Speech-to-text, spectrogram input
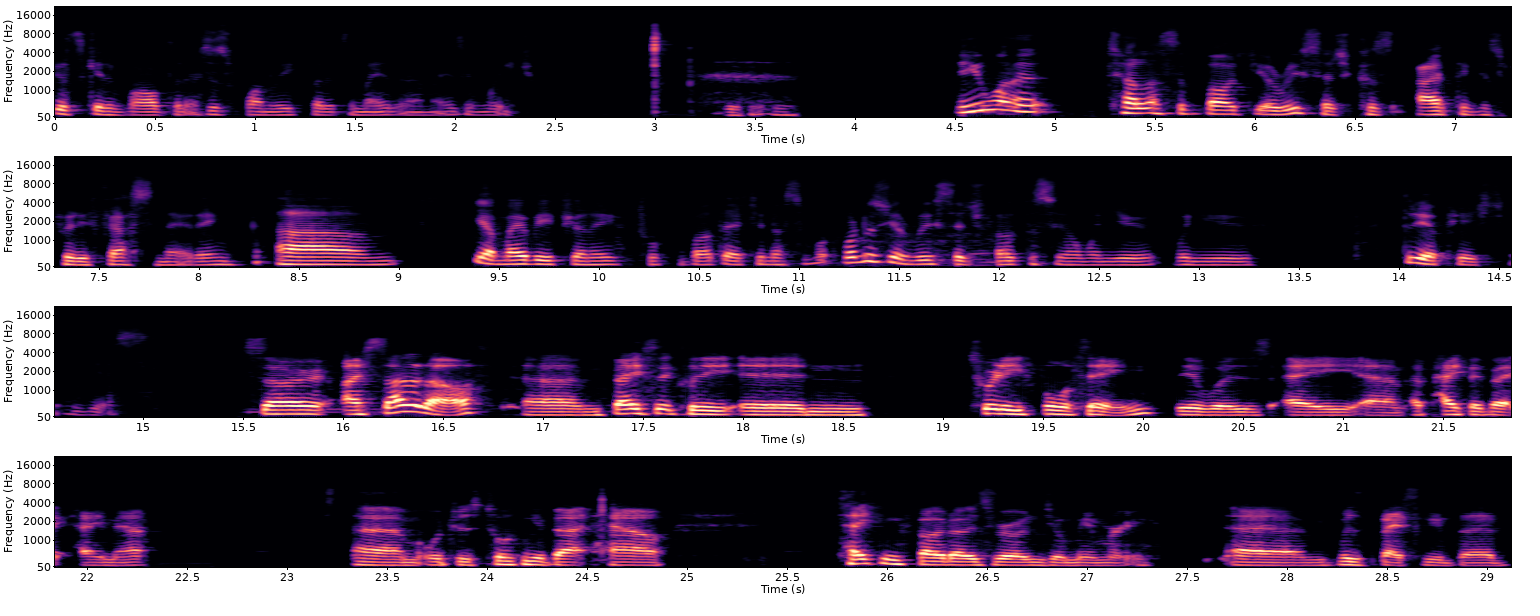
let's get involved in it. It's just one week, but it's amazing, amazing week. Do you want to tell us about your research? Because I think it's pretty fascinating. Um, yeah, maybe if you want to talk about that, you know, so what, what is your research focusing on when you when you do your PhD? I guess. So I started off um, basically in 2014. There was a um, a paper that came out um, which was talking about how taking photos ruins your memory. Um, was basically the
